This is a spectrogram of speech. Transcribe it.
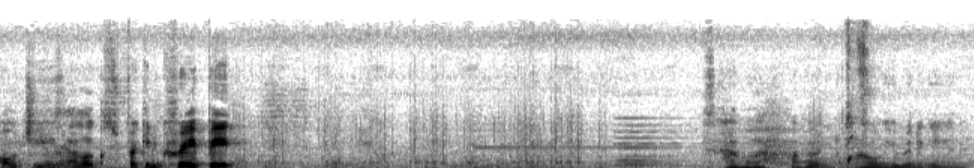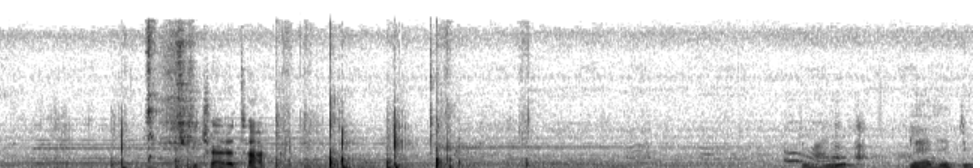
Oh, jeez, that looks freaking creepy. How about, how about normal human again? She try to talk. Dude. Latitude.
